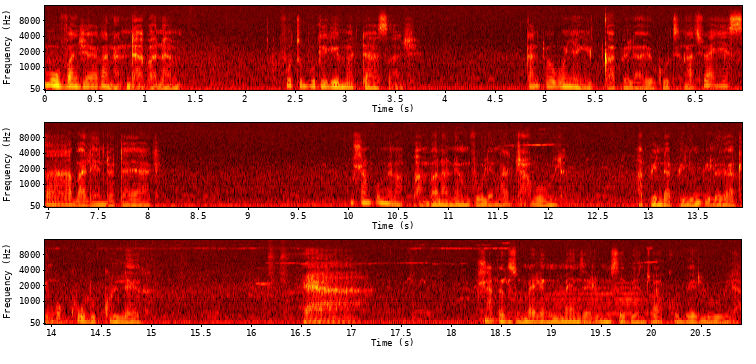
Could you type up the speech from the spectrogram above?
Muva nje akanandaba nami. Futhi ubukeke ematasa nje. Kanti okunye ngikuqaphelayo ukuthi ngathi uyayesaba le ndoda yakhe. Mhlawumbe uma engaphambana nemvule ngajabula. Aphinda phila impilo yakhe ngokukhulu ukukhululeka. Ya. Mhlawumbe kuzomela ngimenzele umsebenzi wakhe ube lula.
